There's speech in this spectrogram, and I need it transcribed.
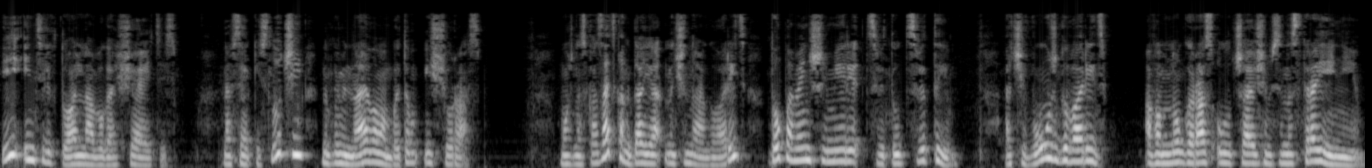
и интеллектуально обогащаетесь. На всякий случай напоминаю вам об этом еще раз. Можно сказать, когда я начинаю говорить, то по меньшей мере цветут цветы. А чего уж говорить о во много раз улучшающемся настроении.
